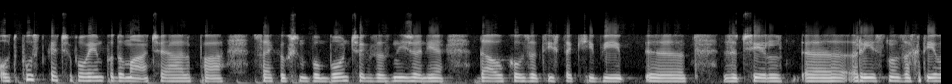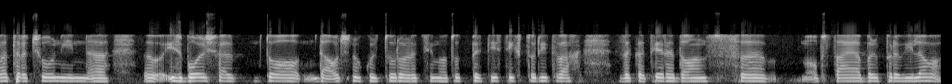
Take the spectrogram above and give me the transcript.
odpustke, če povem po domače, ali pa vsaj kakšen bombonček za znižanje davkov za tiste, ki bi eh, začeli eh, resno zahtevati račun in eh, izboljšali to davčno kulturo, recimo tudi pri tistih storitvah, za katere danes eh, obstaja bolj pravilo,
